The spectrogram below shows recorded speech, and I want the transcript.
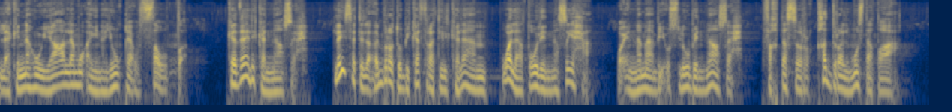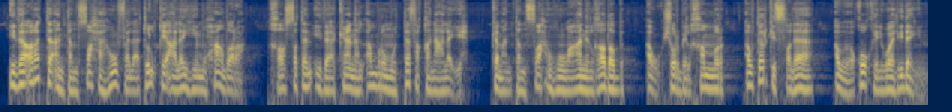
لكنه يعلم أين يوقع الصوت. كذلك الناصح. ليست العبرة بكثرة الكلام ولا طول النصيحة وإنما بأسلوب الناصح فاختصر قدر المستطاع. إذا أردت أن تنصحه فلا تلقي عليه محاضرة خاصة إذا كان الأمر متفقا عليه كمن تنصحه عن الغضب أو شرب الخمر أو ترك الصلاة أو عقوق الوالدين.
